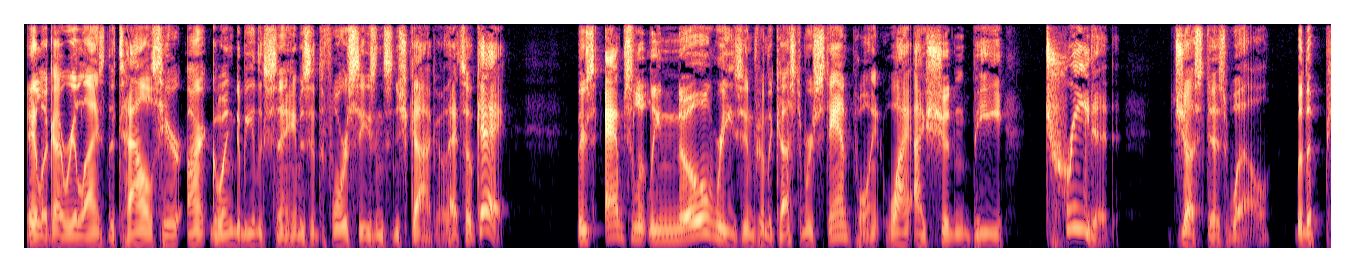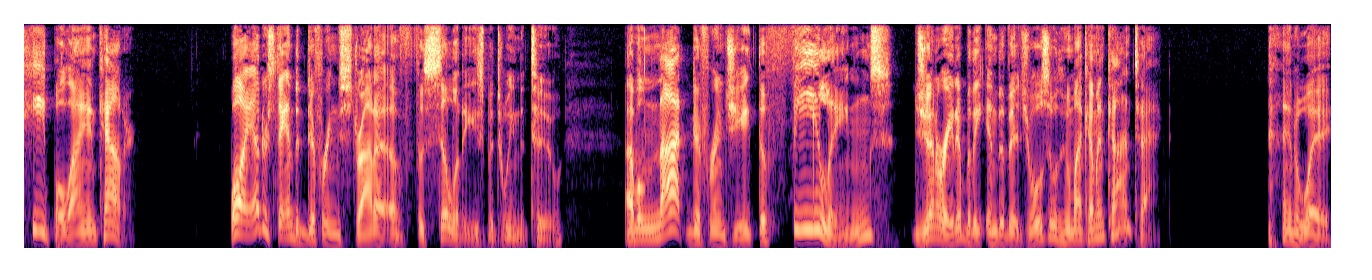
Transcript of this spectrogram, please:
Hey, look, I realize the towels here aren't going to be the same as at the Four Seasons in Chicago. That's okay. There's absolutely no reason from the customer's standpoint why I shouldn't be treated just as well by the people I encounter. While I understand the differing strata of facilities between the two, I will not differentiate the feelings generated by the individuals with whom I come in contact. In a way,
